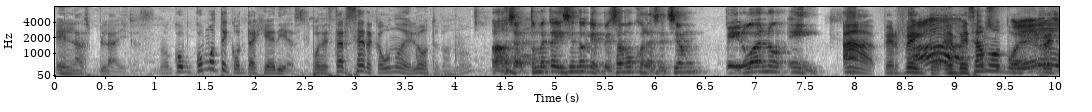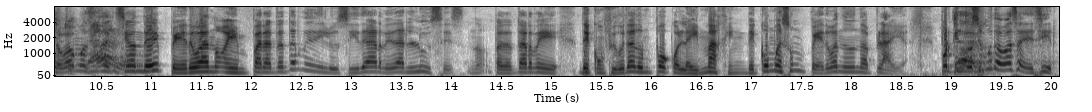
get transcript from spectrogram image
en las playas? ¿no? ¿Cómo, cómo te contagiarías? Por estar cerca uno del otro, ¿no? Ah, o sea, tú me estás diciendo que empezamos con la sección peruano en. Ah, perfecto. Ah, Empezamos, por supuesto, retomamos esa claro. sección de peruano en para tratar de dilucidar, de dar luces, ¿no? Para tratar de, de configurar un poco la imagen de cómo es un peruano en una playa. Porque tú Claro. seguro vas a decir,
